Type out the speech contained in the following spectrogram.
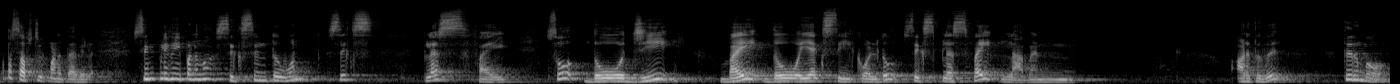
அப்போ சப்ஸ்டியூட் பண்ண தேவையில்லை. சிம்பிளிஃபை பண்ணுங்கள் six into one six plus five so தோ ஜி பை தோ x equal to six plus five eleven அடுத்தது திரும்பவும்.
